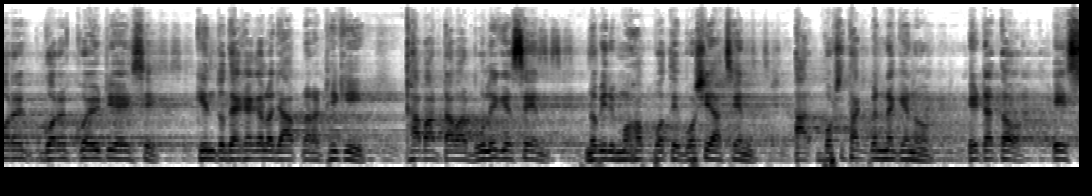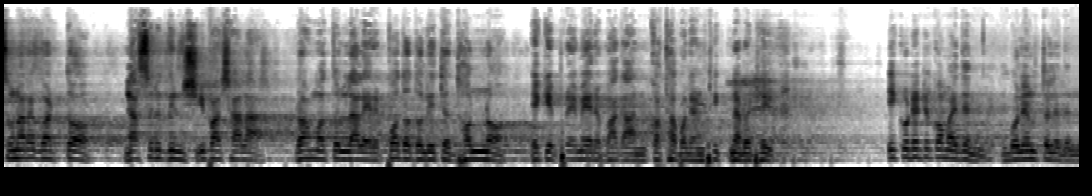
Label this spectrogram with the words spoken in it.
গড়ে ঘরে কয়েটি আইছে? কিন্তু দেখা গেল যে আপনারা ঠিকই খাবার টাবার ভুলে গেছেন নবীর মহব্বতে বসে আছেন। আর বসে থাকবেন না কেন? এটা তো এই সোনারগড় তো নাসিরুদ্দিন শিপাশালা রহমতুল্লালের পদদলিত ধন্য একে প্রেমের বাগান কথা বলেন ঠিক না বে ঠিক? একটু কমাই দেন, বলেন তুলে দেন,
